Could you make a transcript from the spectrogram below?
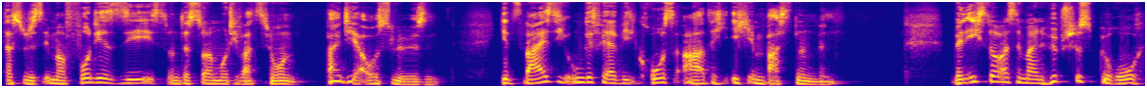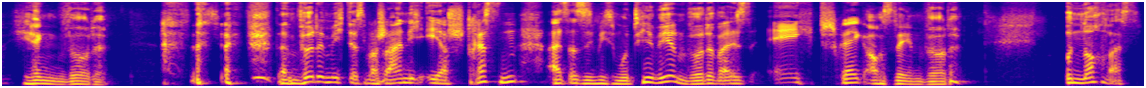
dass du das immer vor dir siehst und das soll Motivation bei dir auslösen. Jetzt weiß ich ungefähr, wie großartig ich im Basteln bin. Wenn ich sowas in mein hübsches Büro hängen würde, dann würde mich das wahrscheinlich eher stressen, als dass ich mich motivieren würde, weil es echt schräg aussehen würde. Und noch was.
